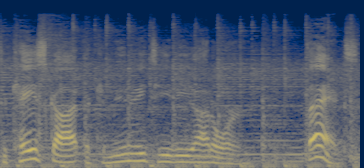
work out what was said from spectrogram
to kscott at communitytv.org. Thanks.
